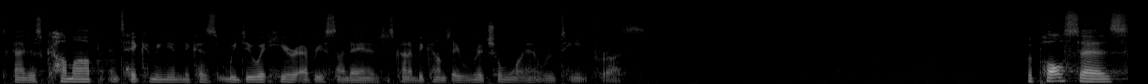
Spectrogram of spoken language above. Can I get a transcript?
to kind of just come up and take communion because we do it here every Sunday and it just kind of becomes a ritual and a routine for us. But Paul says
